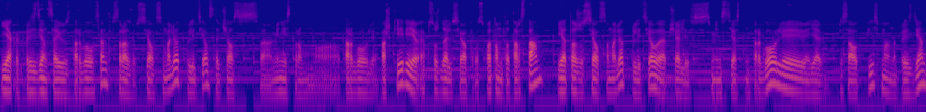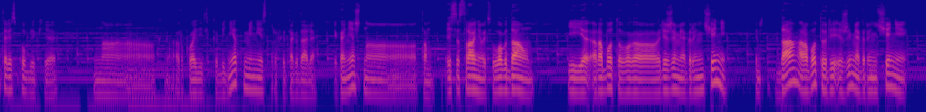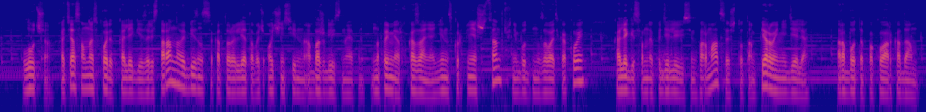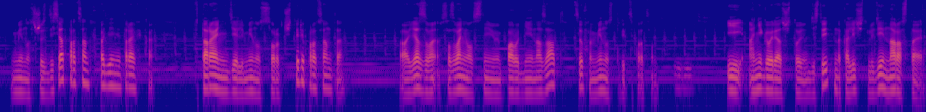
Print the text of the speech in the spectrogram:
я, как президент Союза торговых центров, сразу сел в самолет, полетел, встречался с а, министром а, торговли Башкирии, обсуждали все вопросы. Потом Татарстан. Я тоже сел в самолет, полетел и общались с Министерством торговли. Я писал письма на президента республики, на руководителя кабинета министров и так далее. И, конечно, там, если сравнивать локдаун и работу в режиме ограничений, да, работа в режиме ограничений лучше. Хотя со мной спорят коллеги из ресторанного бизнеса, которые летом очень сильно обожглись на этом. Например, в Казани один из крупнейших центров, не буду называть какой, коллеги со мной поделились информацией, что там первая неделя работы по QR-кодам минус 60% падения трафика, вторая неделя минус 44%, а я созванивался с ними пару дней назад, цифра минус 30%. И они говорят, что действительно количество людей нарастает.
